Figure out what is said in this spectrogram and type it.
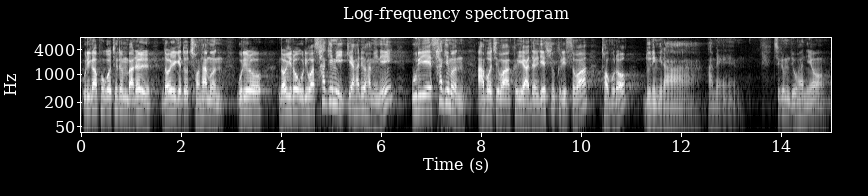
우리가 보고 들은 바를 너에게도 전함은 우리로 너희로 우리와 사귐이 있게 하려 함이니 우리의 사귐은 아버지와 그의 아들 예수 그리스도와 더불어 누림이라. 아멘. 지금 요한이요.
